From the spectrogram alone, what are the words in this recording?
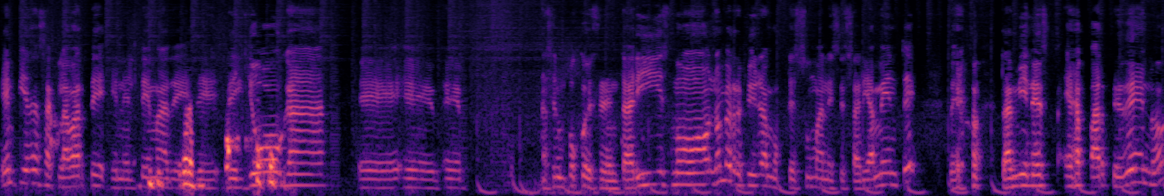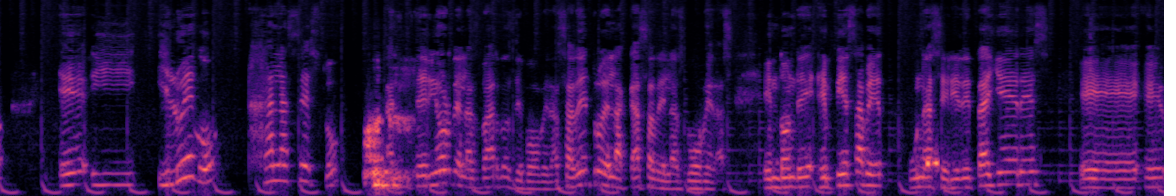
Empiezas a clavarte en el tema de, yoga, hacer un poco de sedentarismo, no me refiero a Moctezuma necesariamente, pero también es, era parte de, ¿no? Y, y, luego jalas esto al interior de las bardas de bóvedas, adentro de la casa de las bóvedas, en donde empieza a haber una serie de talleres, eh,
